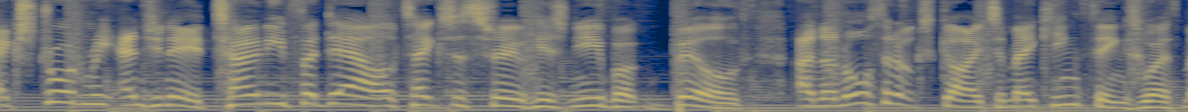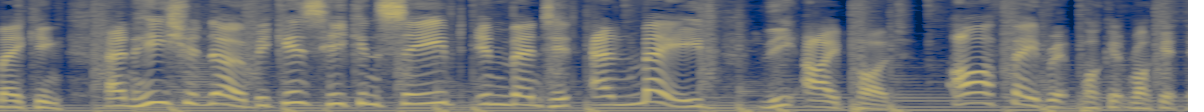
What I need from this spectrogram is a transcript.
Extraordinary engineer Tony Fadell takes us through his new book, Build, an unorthodox guide to making things worth making. And he should know because he conceived, invented, and made the iPod. Our favourite pocket rocket.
